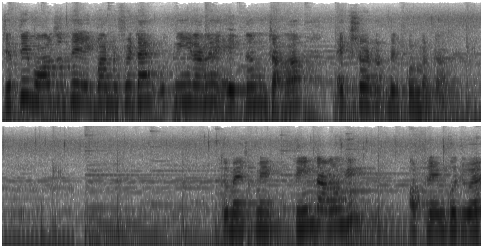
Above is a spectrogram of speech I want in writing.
जितनी बॉल्स उतनी एक बार में फिट आए उतनी ही डालें एकदम ज़्यादा एक्स्ट्रा बिल्कुल मत डालें। तो मैं इसमें तीन डालूँगी और फ्लेम को जो है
